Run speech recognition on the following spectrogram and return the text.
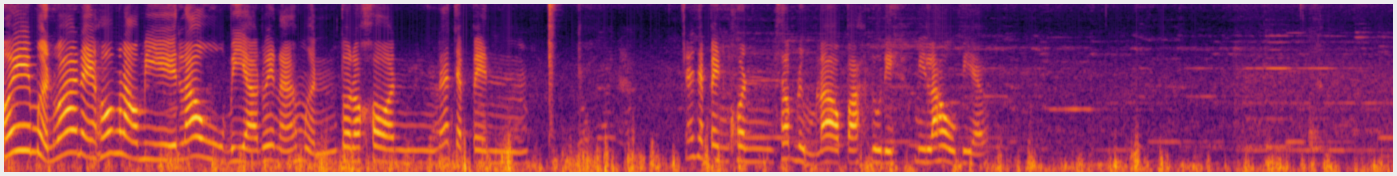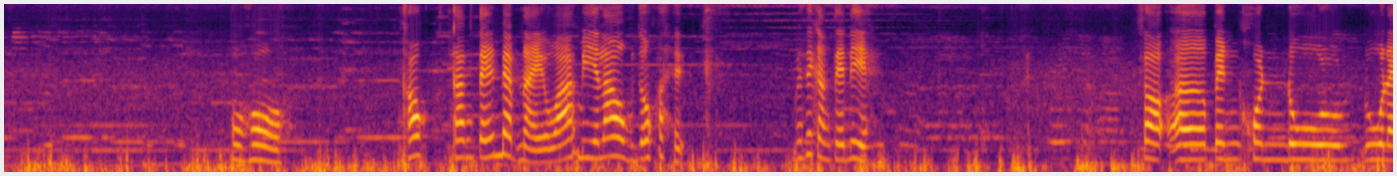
เฮ้ยเหมือนว่าในห้องเรามีเหล้าเบียร์ด้วยนะ เหมือนตัวละครน่าจะเป็น น่าจะเป็นคนชอบดื่มเหล้าปะดูดิ มีเหล้าเบียร์โอ้โห เขากางเต็นท์แบบไหนวะ มีเหล้าด้วยไม่ใช่กางเต็นท์ดิ สอเออเป็นคนดูดูแล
